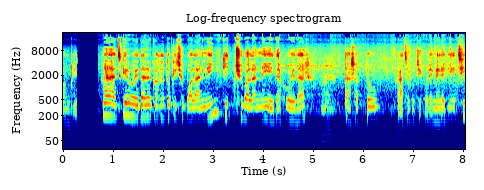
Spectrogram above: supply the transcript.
কমপ্লিট আর আজকের ওয়েদারের কথা তো কিছু বলার নেই, কিচ্ছু বলার নেই। এই দেখো ওয়েদার তা সত্ত্বেও কাচাকুচি করে মেলে দিয়েছি।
